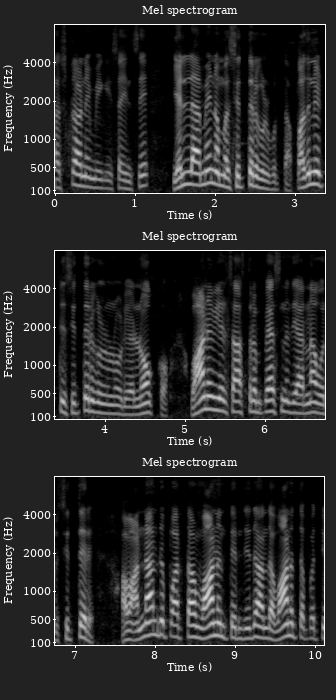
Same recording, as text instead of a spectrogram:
astronomic science எல்லாமே நம்ம சித்தர்கள் கொடுத்தா. பதினெட்டு சித்தர்களுடைய நோக்கம். வானவியல் சாஸ்திரம் பேசுனது யாருன்னா ஒரு சித்தர். அவன் அண்ணாந்து பார்த்தான் வானம் தெரிஞ்சுது அந்த வானத்தை பற்றி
